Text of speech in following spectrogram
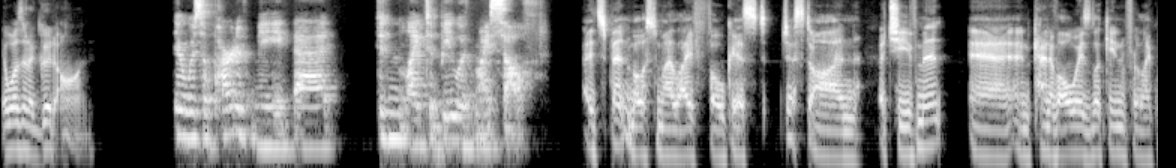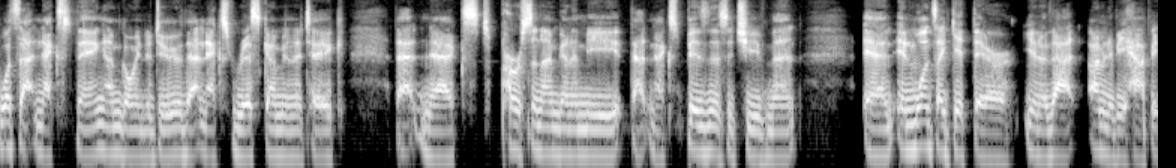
it wasn't a good on. There was a part of me that didn't like to be with myself. I'd spent most of my life focused just on achievement and, and, kind of always looking for like, what's that next thing I'm going to do, that next risk I'm going to take, that next person I'm going to meet, that next business achievement. And, and once I get there, you know, that I'm going to be happy.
